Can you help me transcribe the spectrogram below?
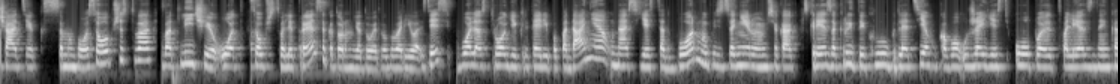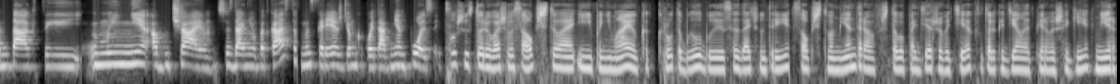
чатик самого сообщества. В отличие от сообщества Литрес, о котором я до этого говорила, здесь более строгие критерии попадания. У нас есть отбор. Мы позиционируемся как скорее закрытый клуб для тех, у кого уже есть опыт, полезные контакты. Мы не обучаем созданию подкастов, мы скорее ждем какой-то обмен пользой. Слушаю историю вашего сообщества и понимаю, как круто было бы создать внутри сообщества менторов, чтобы поддерживать тех, кто только делает первые шаги в мир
